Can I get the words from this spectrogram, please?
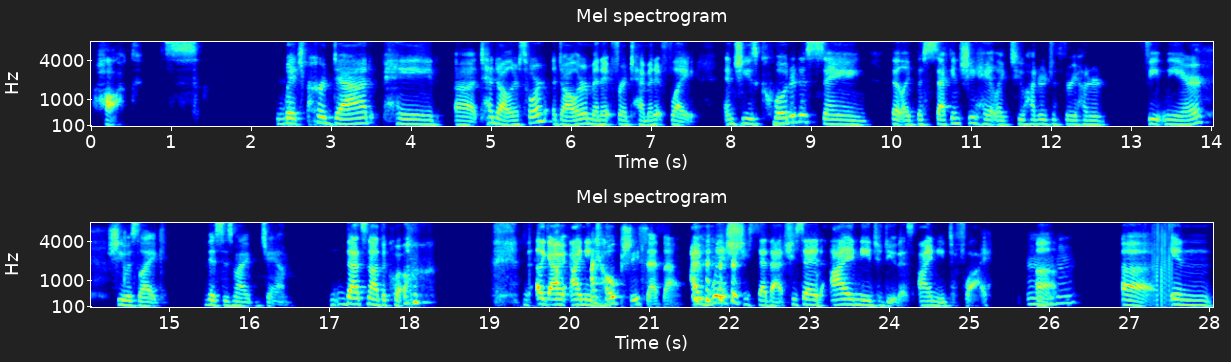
Hawks, which her dad paid uh, $10 for, a dollar a minute for a 10 minute flight. and she's quoted as saying that like the second she hit like 200 to 300 feet in the air, she was like, "This is my jam." That's not the quote. like I, I need. I to, hope she said that. I wish she said that. She said, "I need to do this. I need to fly." Um, Mhm. uh in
